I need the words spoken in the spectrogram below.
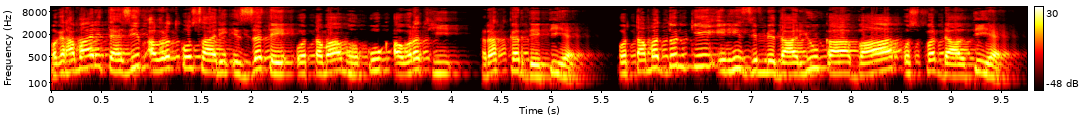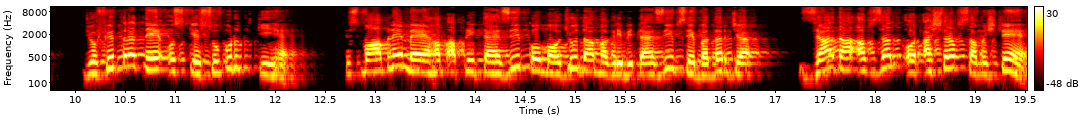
مگر ہماری تہذیب عورت کو ساری عزتیں اور تمام حقوق عورت ہی رکھ کر دیتی ہے۔ اور تمدن کی انہی ذمہ داریوں کا بار اس پر ڈالتی ہے، جو فطرت نے اس کے سپرد کی ہے۔ اس معاملے میں ہم اپنی تہذیب کو موجودہ مغربی تہذیب سے بدرجہ زیادہ افضل اور اشرف سمجھتے ہیں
